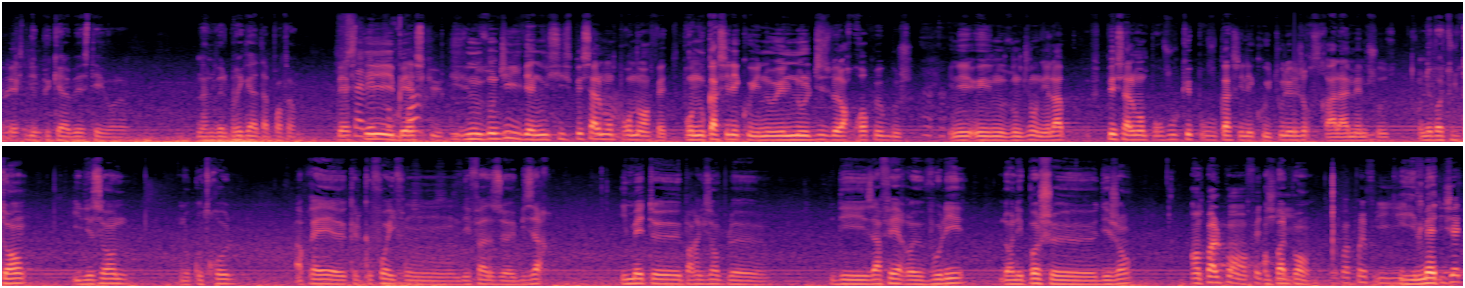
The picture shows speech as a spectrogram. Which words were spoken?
la BST. Depuis qu'à la BST, voilà. La nouvelle brigade à Pantin. BST et BSQ. Ils nous ont dit qu'ils viennent ici spécialement pour nous en fait, pour nous casser les couilles. Ils nous, ils nous le disent de leur propre bouche. Ils, ils nous ont dit on est là spécialement pour vous, que pour vous casser les couilles. Tous les jours ce sera la même chose. On les voit tout le temps, ils descendent, on nous contrôle. Après, euh, quelquefois, ils font des phases euh, bizarres. Ils mettent, euh, par exemple, des affaires volées dans les poches des gens, En palpant en fait. en ils- palpant. Donc après, ils, Ils mettent- ils jettent,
